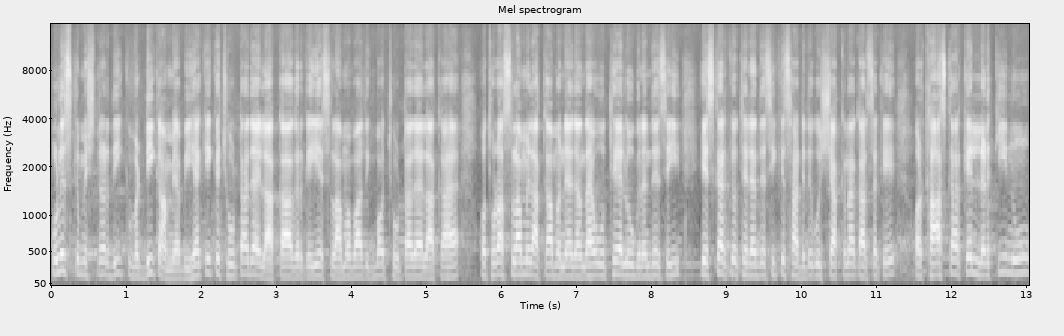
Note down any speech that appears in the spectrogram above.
ਪੁਲਿਸ ਕਮਿਸ਼ਨਰ ਦੀ ਇੱਕ ਵੱਡੀ ਕਾਮਯਾਬੀ ਹੈ ਕਿ ਇੱਕ ਛੋਟਾ ਜਿਹਾ ਇਲਾਕਾ, ਅਗਰ ਕਹੀਏ ਇਸਲਾਮਾਬਾਦ ਇੱਕ ਬਹੁਤ ਛੋਟਾ ਜਿਹਾ ਇਲਾਕਾ ਹੈ ਔਰ ਥੋੜਾ ਸਲਮ ਇਲਾਕਾ ਮੰਨਿਆ ਜਾਂਦਾ ਹੈ, ਉੱਥੇ ਇਹ ਲੋਕ ਰਹਿੰਦੇ ਸੀ। ਇਸ ਕਰਕੇ ਉੱਥੇ ਰਹਿੰਦੇ ਸੀ ਕਿ ਸਾਡੇ ਤੇ ਕੋਈ ਸ਼ੱਕ ਨਾ ਕਰ ਸਕੇ ਔਰ ਖਾਸ ਕਰਕੇ ਲੜਕੀ ਨੂੰ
